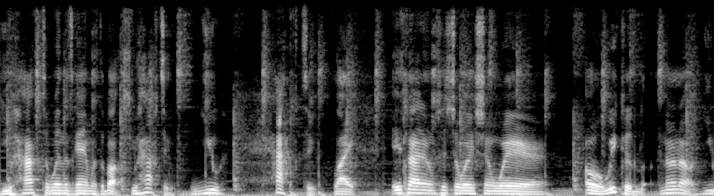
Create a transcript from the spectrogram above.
You have to win this game with the Bucs. You have to. You have to. Like, it's not in a situation where oh, we could. No, no, you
